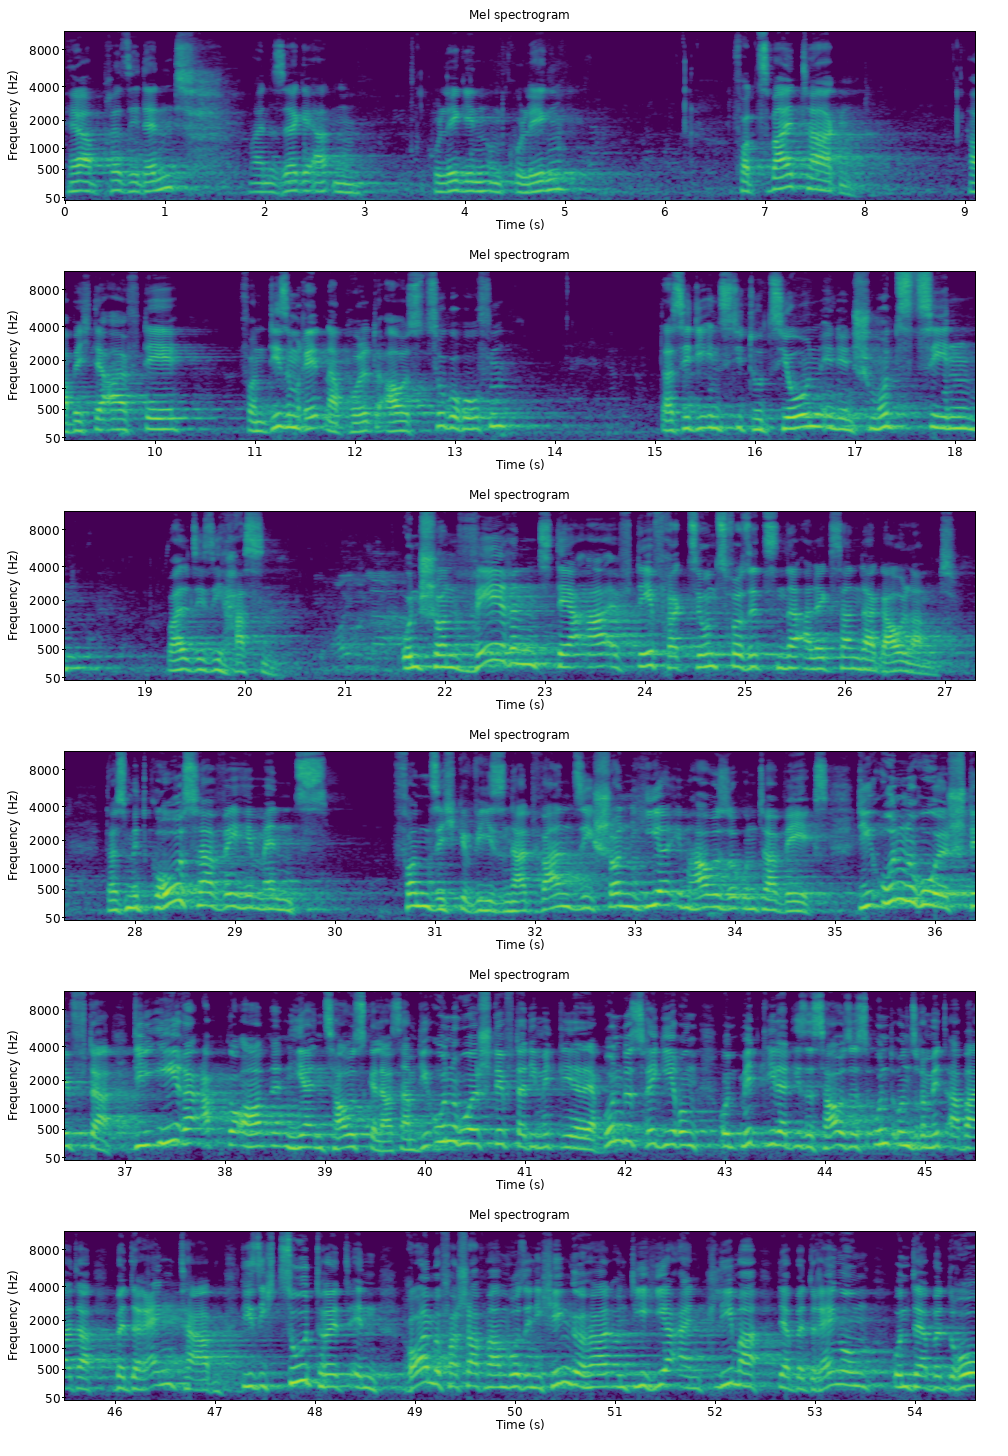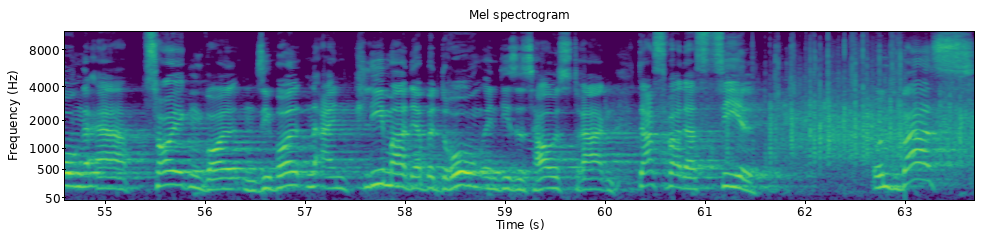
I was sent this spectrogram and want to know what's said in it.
Herr Präsident, meine sehr geehrten Kolleginnen und Kollegen! Vor zwei Tagen habe ich der AfD von diesem Rednerpult aus zugerufen, dass sie die Institutionen in den Schmutz ziehen, weil sie sie hassen. Und schon während der AfD-Fraktionsvorsitzende Alexander Gauland das mit großer Vehemenz von sich gewiesen hat, waren Sie schon hier im Hause unterwegs. Die Unruhestifter, die Ihre Abgeordneten hier ins Haus gelassen haben, die Unruhestifter, die Mitglieder der Bundesregierung und Mitglieder dieses Hauses und unsere Mitarbeiter bedrängt haben, die sich Zutritt in Räume verschaffen haben, wo sie nicht hingehören und die hier ein Klima der Bedrängung und der Bedrohung erzeugen wollten. Sie wollten ein Klima der Bedrohung in dieses Haus tragen. Das das war das Ziel. Und was,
